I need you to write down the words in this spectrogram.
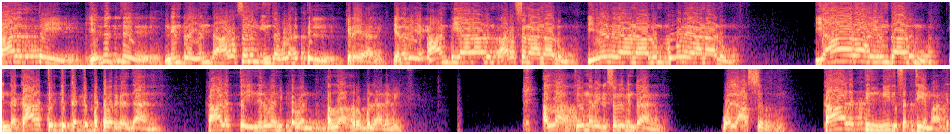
காலத்தை எதிர்த்து நின்ற எந்த அரசனும் இந்த உலகத்தில் கிடையாது. எனவே ஆண்டியானாலும் அரசனானாலும் ஏழையானாலும் கோழையானாலும் யாராக இருந்தாலும் இந்த காலத்திற்கு கட்டுப்பட்டவர்கள் தான். காலத்தை நிர்வகிப்பவன் அல்லாஹ் ரபுல் ஆலமி அல்லாஹ் திருமறையில் சொல்லுகின்றான் காலத்தின் மீது சத்தியமாக.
